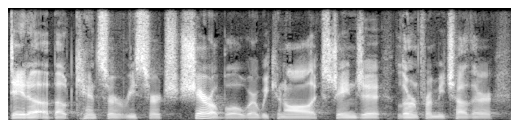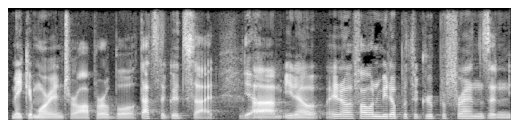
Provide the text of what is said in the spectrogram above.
data about cancer research shareable, where we can all exchange it, learn from each other, make it more interoperable. That's the good side. Yeah. Um, you know, you know, if I want to meet up with a group of friends and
